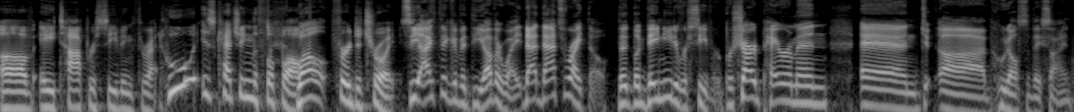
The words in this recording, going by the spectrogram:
of a top receiving threat. Who is catching the football? Well- for Detroit, See, I think of it the other way. That that's right though. That like they need a receiver. Breshad Perriman and uh, who else did they sign?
